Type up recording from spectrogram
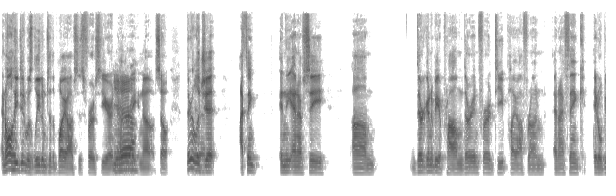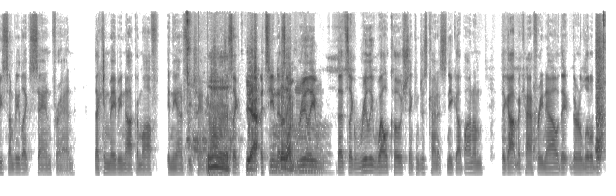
And all he did was lead them to the playoffs his first year and yeah. now they're 8 0. So they're yeah. legit. I think in the NFC, um, they're going to be a problem. They're in for a deep playoff run, and I think it'll be somebody like San Fran that can maybe knock them off in the NFC Championship. Mm, just like yeah, a team that's like really that's like really well coached and can just kind of sneak up on them. They got McCaffrey now. They they're a little bit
